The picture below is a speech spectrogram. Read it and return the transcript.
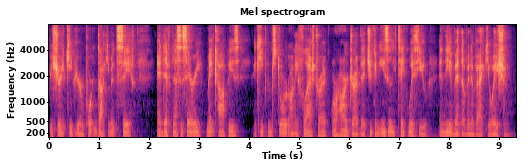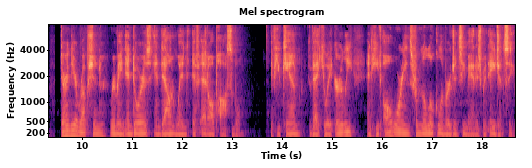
Be sure to keep your important documents safe, and if necessary, make copies and keep them stored on a flash drive or hard drive that you can easily take with you in the event of an evacuation. During the eruption, remain indoors and downwind if at all possible. If you can, evacuate early and heed all warnings from the local emergency management agency.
